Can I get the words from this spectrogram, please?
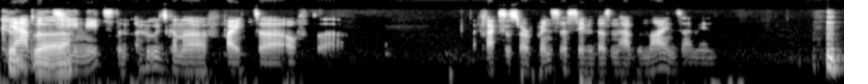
could. yeah, but uh, he needs them. Who's gonna fight uh, off the, the or princess if he doesn't have the nines? I mean,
